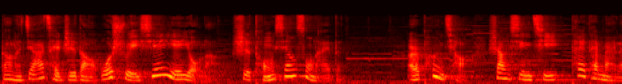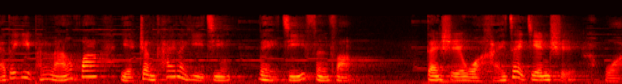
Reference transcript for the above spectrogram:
到了家才知道，我水仙也有了，是同乡送来的。而碰巧上星期太太买来的一盆兰花也正开了一茎，未及芬芳。但是我还在坚持，我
